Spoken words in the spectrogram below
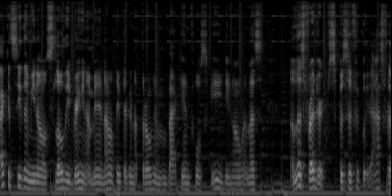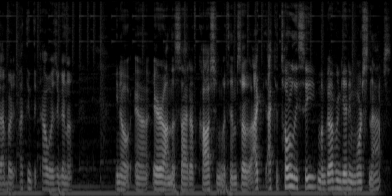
I could see them, you know, slowly bringing him in. I don't think they're gonna throw him back in full speed, you know, unless unless Frederick specifically asks for that. But I think the Cowboys are gonna, you know, uh, err on the side of caution with him. So I I could totally see McGovern getting more snaps.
